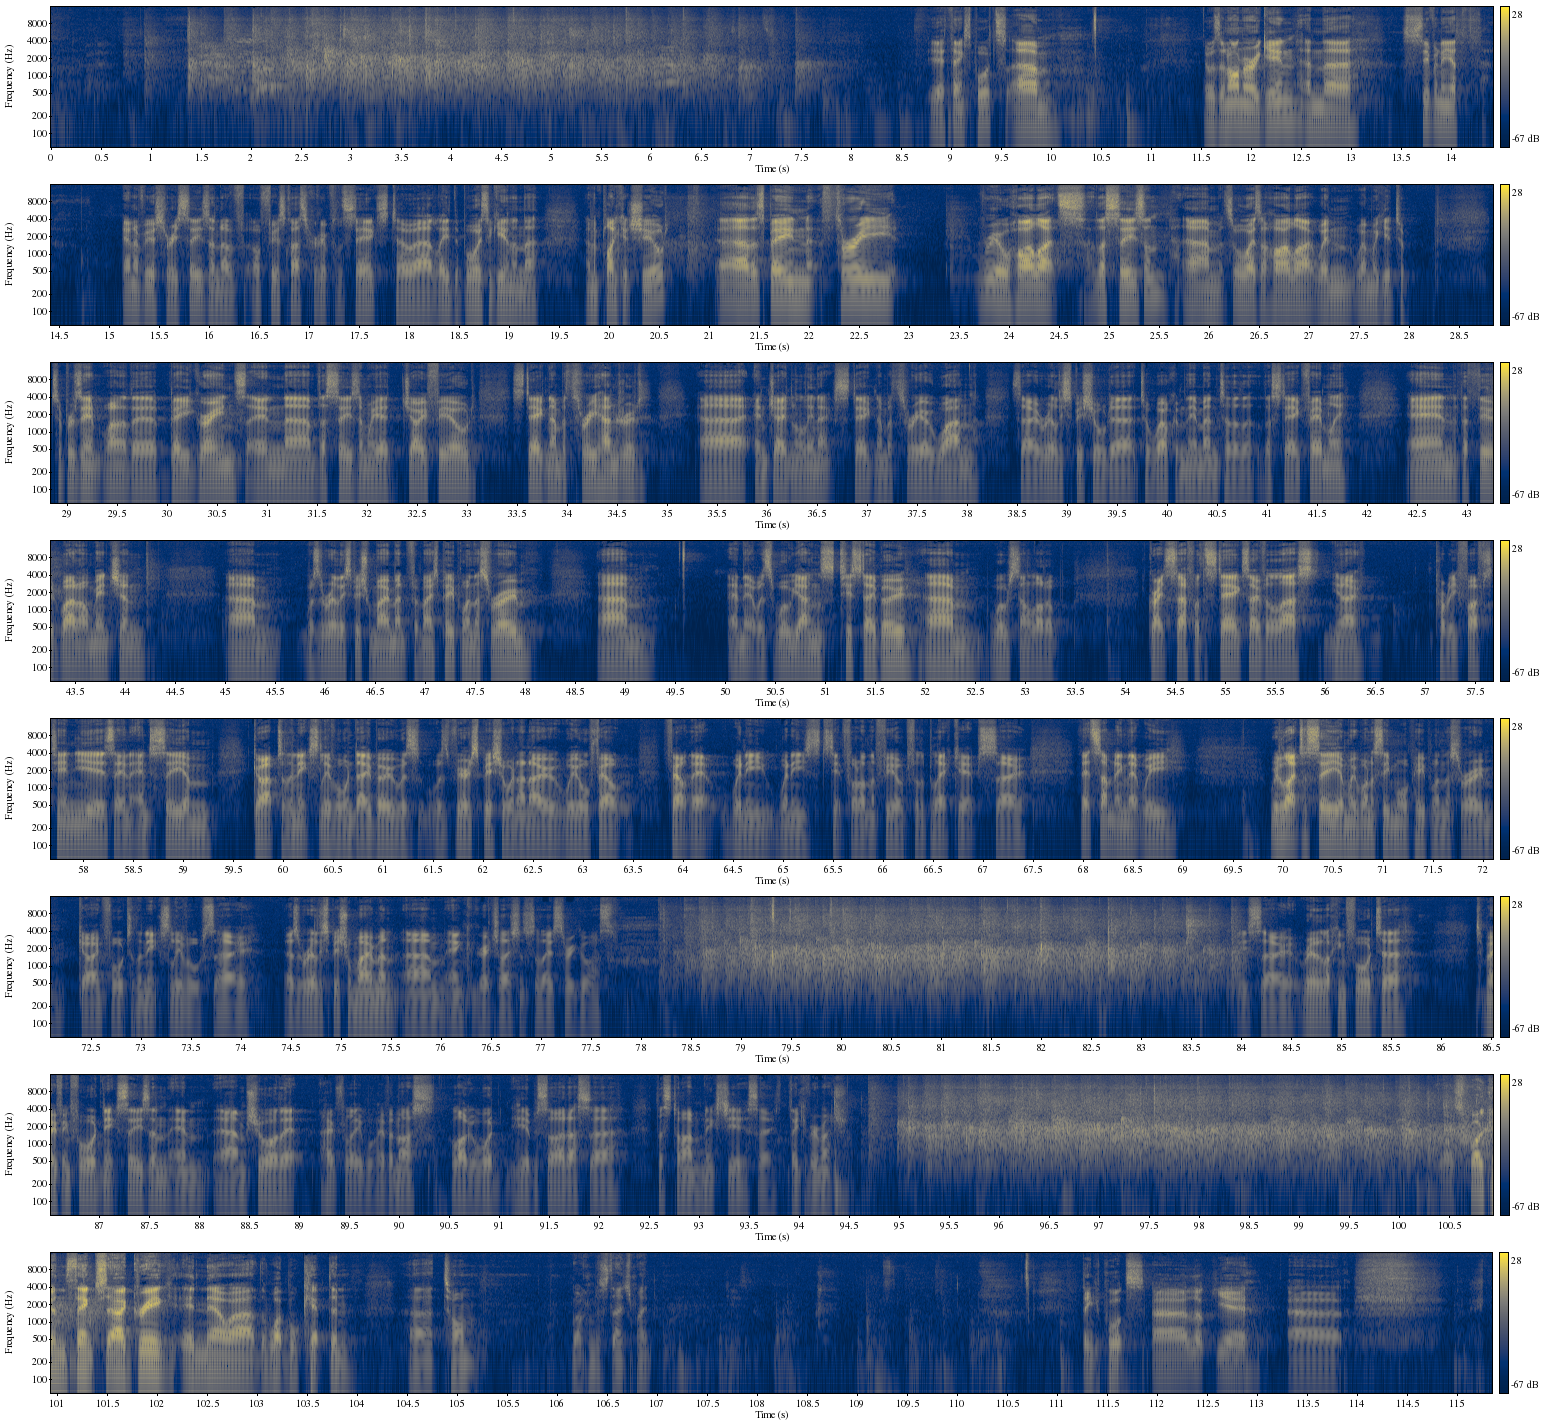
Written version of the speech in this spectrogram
Yeah, thanks, Ports. Um, it was an honour again in the 70th anniversary season of, of first class cricket for the Stags to uh, lead the boys again in the, in the Plunket Shield. Uh, there's been three real highlights this season. Um, it's always a highlight when, when we get to, to present one of the baggy greens, and um, this season we had Joey Field, Stag number 300, uh, and Jayden Lennox, Stag number 301. So really special to, to welcome them into the, the Stag family. And the third one I'll mention um, was a really special moment for most people in this room. Um, and that was Will Young's test debut. Um, Will's done a lot of great stuff with the Stags over the last, you know, probably five to ten years, and, and to see him go up to the next level and debut was, was very special. And I know we all felt felt that when he when he stepped foot on the field for the Black Caps. So that's something that we we'd like to see, and we want to see more people in this room going forward to the next level. So it was a really special moment, um, and congratulations to those three guys. So really looking forward to to moving forward next season, and I'm sure that hopefully we'll have a nice log of wood here beside us uh, this time next year. So thank you very much. Well spoken. Thanks, uh, Greg. And now uh, the White Ball captain, uh, Tom. Welcome to the stage, mate. Thank you, Ports. Uh, look, yeah, uh,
